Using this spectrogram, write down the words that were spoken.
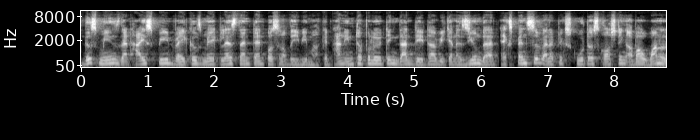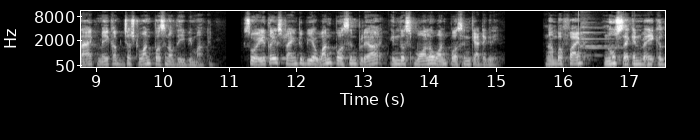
This means that high-speed vehicles make less than 10% of the EV market and interpolating that data we can assume that expensive electric scooters costing above 1 lakh make up just 1% of the EV market. So Ather is trying to be a 1% player in the smaller 1% category. Number 5. No second vehicle.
